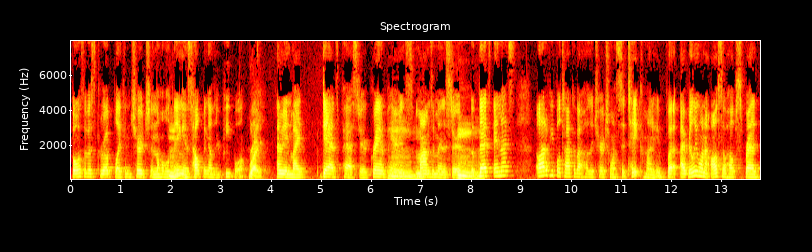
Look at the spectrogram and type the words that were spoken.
both of us grew up like in church, and the whole Mm. thing is helping other people. Right. I mean, my dad's pastor, grandparents, Mm-hmm. mom's a minister. That's and that's a lot of people talk about how the church wants to take money, but I really want to also help spread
